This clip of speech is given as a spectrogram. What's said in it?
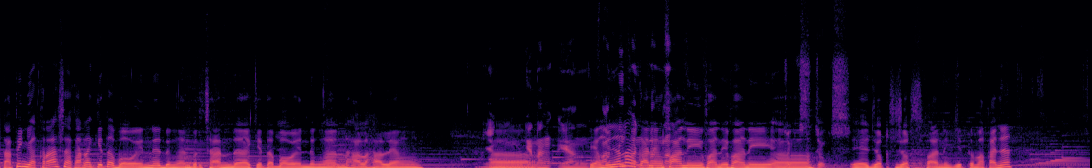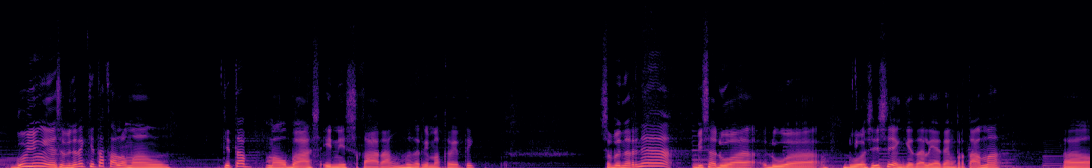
tapi nggak kerasa karena kita bawainnya dengan bercanda kita bawain dengan hal-hal yang Yang menyenang, yang yang funny, menyenangkan fun, yang fun, funny funny funny eh, Jokes, jokes. ya jokes jokes funny gitu. Makanya guyung ya sebenarnya kita kalau mau kita mau bahas ini sekarang menerima kritik sebenarnya bisa dua dua dua sisi yang kita lihat. Yang pertama eh,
